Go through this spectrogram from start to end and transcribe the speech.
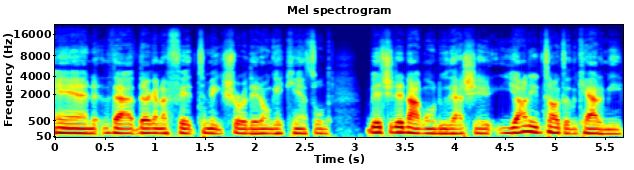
and that they're gonna fit to make sure they don't get canceled. Bitch, they're not gonna do that shit. Y'all need to talk to the academy.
